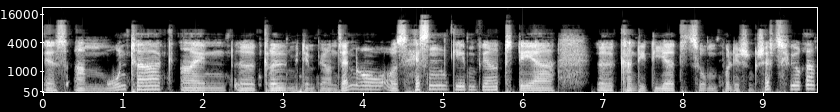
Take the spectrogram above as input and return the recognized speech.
es am Montag ein äh, Grill mit dem Björn Senrau aus Hessen geben wird, der äh, kandidiert zum politischen Geschäftsführer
